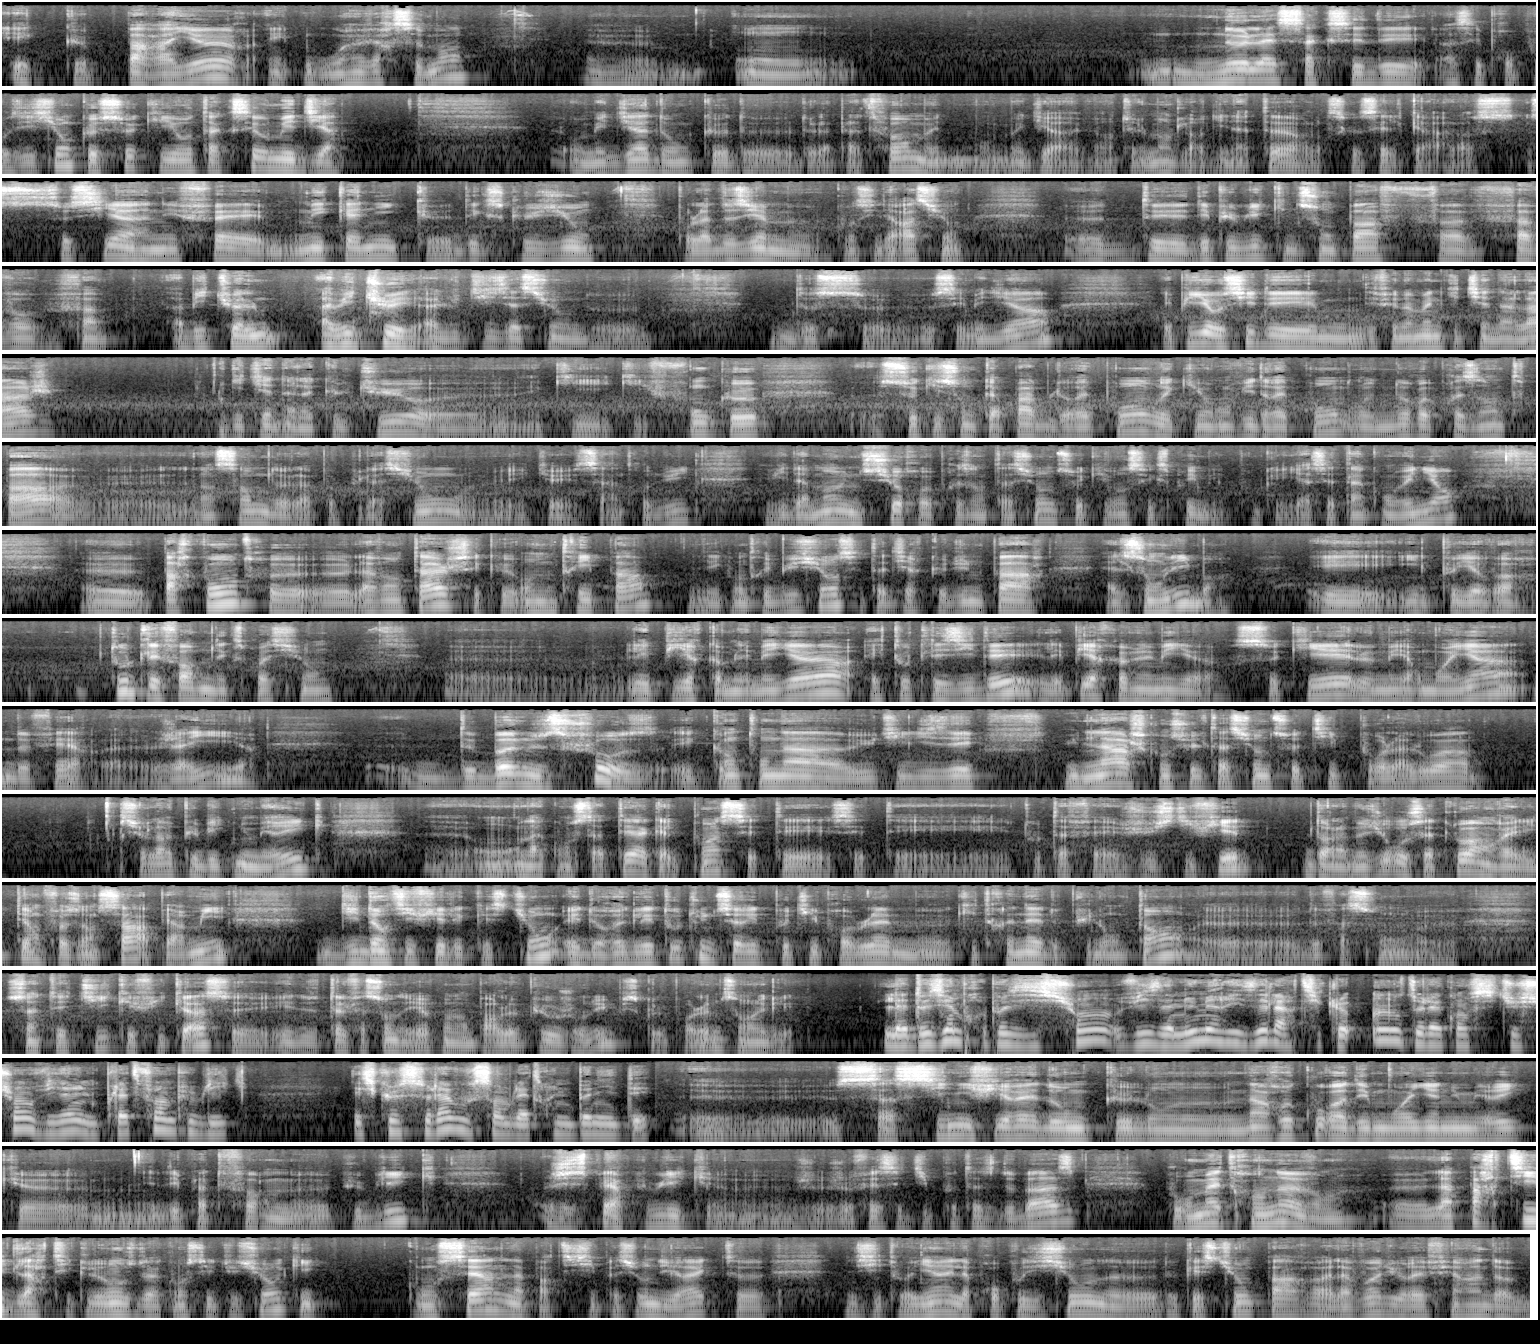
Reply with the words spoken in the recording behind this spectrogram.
et que par ailleurs, ou inversement, euh, on ne laisse accéder à ces propositions que ceux qui ont accès aux médias. Aux médias donc de, la plateforme, aux médias éventuellement de l'ordinateur, lorsque c'est le cas. Alors, ceci a un effet mécanique d'exclusion pour la deuxième considération euh, des, publics qui ne sont pas habitués à l'utilisation de, de, ces médias. Et puis il y a aussi des, phénomènes qui tiennent à l'âge, qui tiennent à la culture, euh, qui, font que euh, ceux qui sont capables de répondre et qui ont envie de répondre ne représentent pas euh, l'ensemble de la population et que ça introduit évidemment une surreprésentation de ceux qui vont s'exprimer. Donc il y a cet inconvénient. par contre, l'avantage, c'est qu'on ne trie pas les contributions, c'est-à-dire que d'une part, elles sont libres, et il peut y avoir toutes les formes d'expression, euh, les pires comme les meilleures, et toutes les idées, les pires comme les meilleures. Ce qui est le meilleur moyen de faire euh, jaillir de bonnes choses. Et quand on a utilisé une large consultation de ce type pour la loi sur la République numérique, euh, on a constaté à quel point c'était tout à fait justifié, dans la mesure où cette loi, en réalité, en faisant ça, a permis d'identifier les questions et de régler toute une série de petits problèmes euh, qui traînaient depuis longtemps, euh, de façon synthétique, efficace, et de telle façon d'ailleurs qu'on n'en parle plus aujourd'hui, puisque les problèmes sont réglés. La deuxième proposition vise à numériser l'article 11 de la Constitution via une plateforme publique. Est-ce que cela vous semble être une bonne idée? Euh, Ça signifierait donc que l'on a recours à des moyens numériques euh, et des plateformes euh, publiques, j'espère publiques, je, fais cette hypothèse de base, pour mettre en œuvre la partie de l'article 11 de la Constitution qui concerne la participation directe des citoyens et la proposition de, de questions par la voie du référendum.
